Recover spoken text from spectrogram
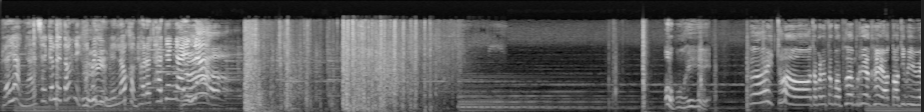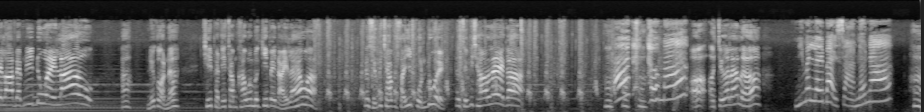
เพราะอย่างนั้นฉันก็เลยต้องหนีเข้าไปอยู่ในโลกของโทรทัศน์ยังไงล่ะ โอ้ยเฮ้ยทอทำไมเราต้องมาเพิ่มเรื่องให้เอาตอนที่ไม่มีเวลาแบบนี้ด้วยเล่าอะเดี๋ยวก่อนนะ ชี้แผนที่ทำค้างไว้เมื่อกี้ไปไหนแล้วอะหนังสือวิชาภาษาญี่ปุ่นด้วยหนังสือวิชาแรกอะอะเธอมาอ๋อเอาเจอแล้วเหรอ นี่มันเลยบ่ายสามแล้วนะ ฮะ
